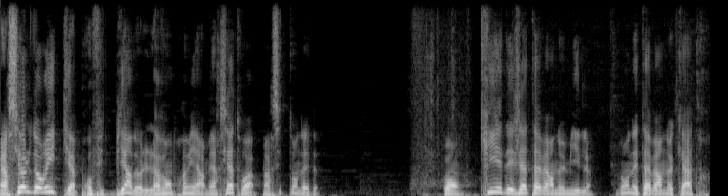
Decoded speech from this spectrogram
Merci Oldoric, profite bien de l'avant-première. Merci à toi, merci de ton aide. Bon, qui est déjà taverne 1000 Nous, on est taverne 4.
